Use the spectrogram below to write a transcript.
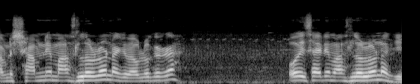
আপনি সামনে মাছ লড়লো নাকি, বাবলু কাকা? ওই সাইডে মাছ লড়লো নাকি?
